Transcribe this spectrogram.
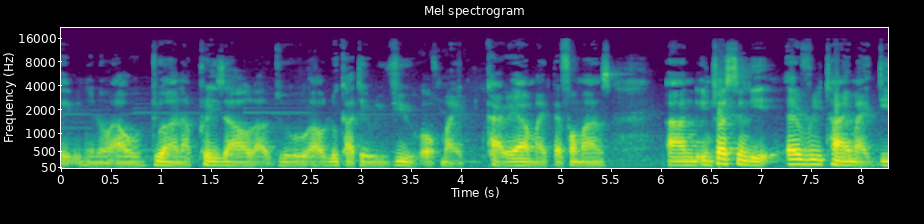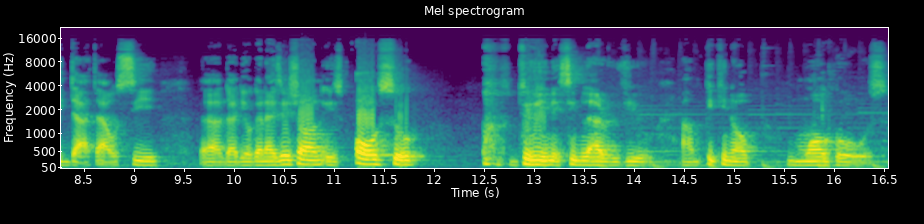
you know, I'll do an appraisal, I'll do, I'll look at a review of my career, my performance, and interestingly, every time I did that, I will see uh, that the organization is also doing a similar review and picking up more goals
